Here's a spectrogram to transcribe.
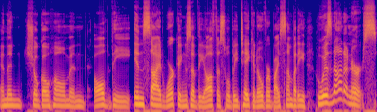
and then she'll go home, and all the inside workings of the office will be taken over by somebody who is not a nurse.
